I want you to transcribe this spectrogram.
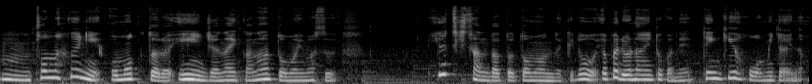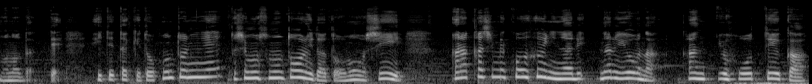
うん、そんな風に思ったらいいんじゃないかなと思います。ゆうつきさんだったと思うんだけどやっぱり占いとかね天気予報みたいなものだって言ってたけど本当にね私もその通りだと思うしあらかじめこういう風になりなるような予報っていうか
